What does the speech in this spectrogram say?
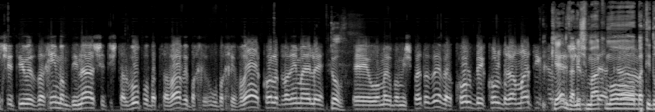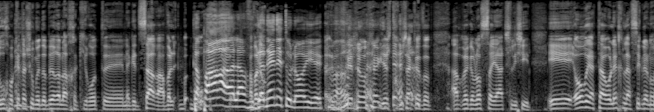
שתהיו אזרחים במדינה, שתשתלבו פה בצבא ובח... ובחברה, כל הדברים האלה. טוב. אה, הוא אומר במשפט הזה, והכל בקול דרמטי כזה. כן, זה נשמע צעקה. כמו בתדרוך בקטע שהוא מדבר על החקירות אה, נגד שרה, אבל... כפרה עליו, אבל- גננת הוא לא יהיה כבר. לא- יש תחושה כזאת, אבל גם לא סייעת שלישית. אה, אורי, אתה הולך להשיג לנו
